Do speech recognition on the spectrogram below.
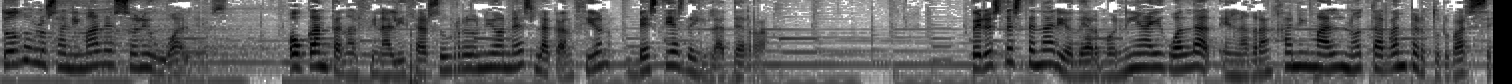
todos los animales son iguales, o cantan al finalizar sus reuniones la canción Bestias de Inglaterra. Pero este escenario de armonía e igualdad en la granja animal no tarda en perturbarse.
